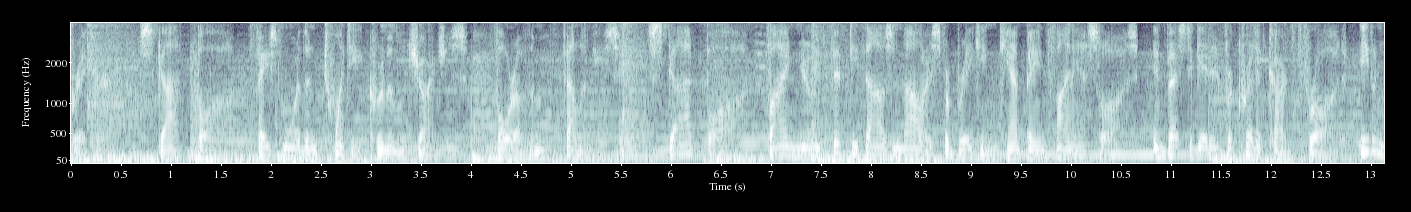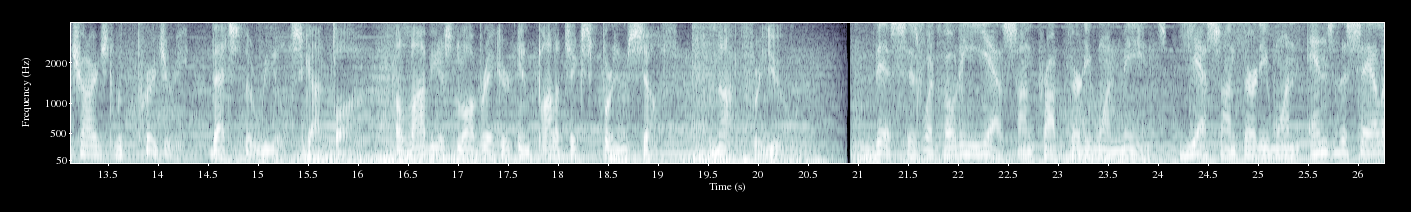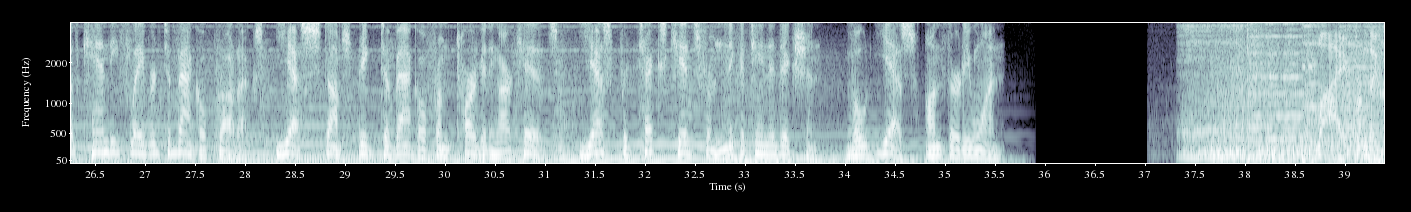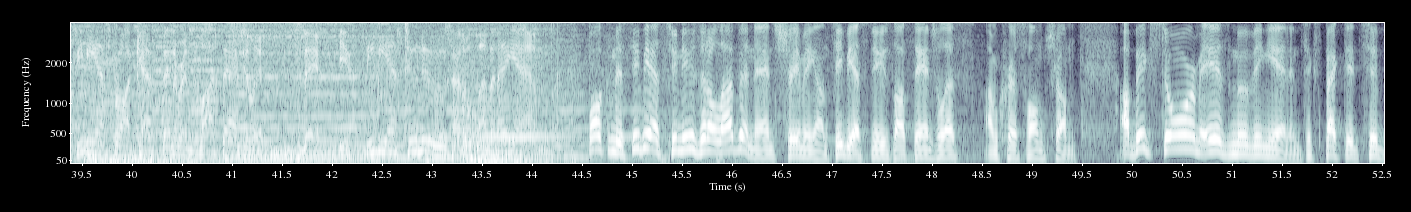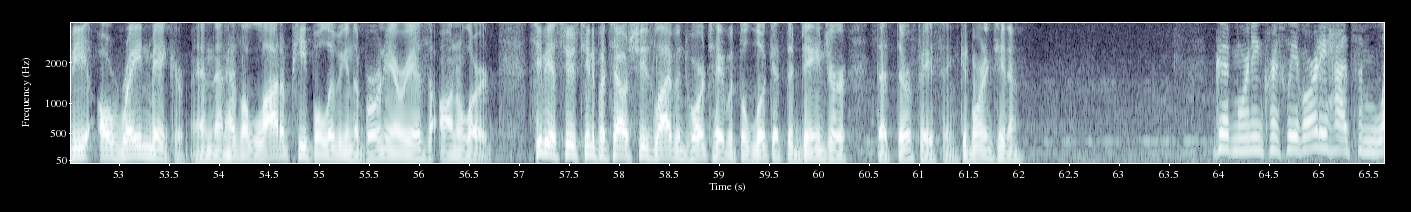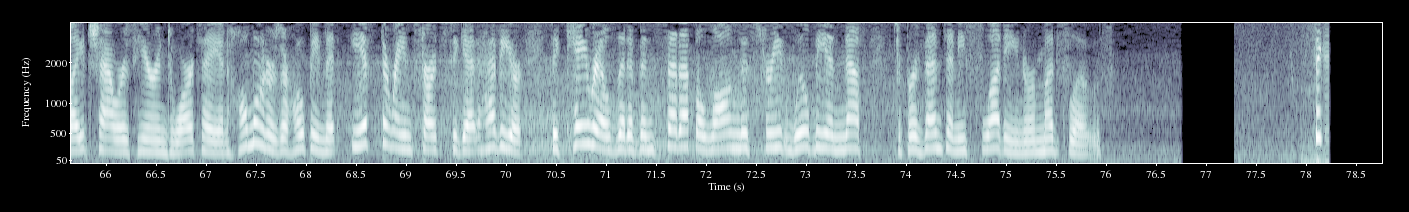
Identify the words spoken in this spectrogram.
lawbreaker, Scott Baugh, faced more than 20 criminal charges, four of them felonies. Scott Baugh fined nearly $50,000 for breaking campaign finance laws, investigated for credit card fraud, even charged with perjury. That's the real Scott Baugh, a lobbyist lawbreaker in politics for himself, not for you. This is what voting yes on Prop 31 means. Yes on 31 ends the sale of candy flavored tobacco products. Yes stops big tobacco from targeting our kids. Yes protects kids from nicotine addiction. Vote yes on 31. Live from the CBS Broadcast Center in Los Angeles, this is CBS 2 News at 11 a.m. Welcome to CBS 2 News at 11 and streaming on CBS News Los Angeles. I'm Chris Holmstrom. A big storm is moving in and it's expected to be a rainmaker and that has a lot of people living in the burn areas on alert. CBS 2's Tina Patel, she's live in Duarte with the look at the danger that they're facing. Good morning, Tina. Good morning, Chris. We have already had some light showers here in Duarte, and homeowners are hoping that if the rain starts to get heavier, the K rails that have been set up along the street will be enough to prevent any flooding or mud flows.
